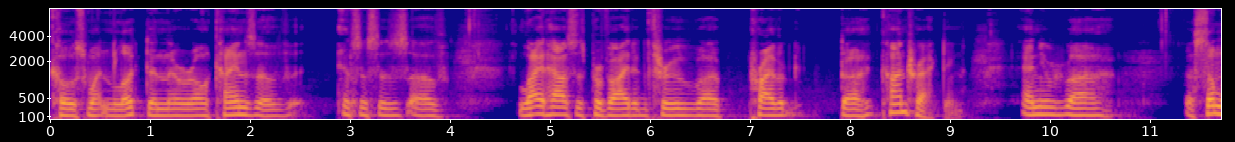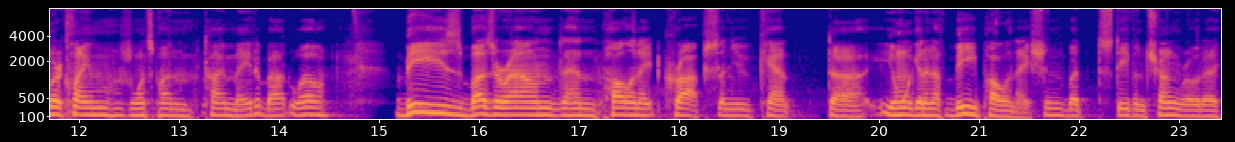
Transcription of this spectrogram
Coase went and looked, and there were all kinds of instances of lighthouses provided through uh, private uh, contracting. And you, uh, a similar claim was once upon a time made about, well, bees buzz around and pollinate crops, and you can't uh, you won't get enough bee pollination, but Steven Cheung wrote a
